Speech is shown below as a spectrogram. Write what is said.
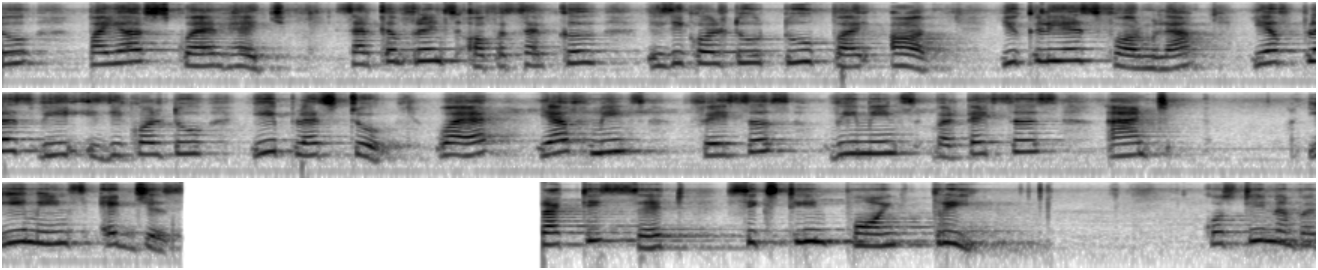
to pi r square h. Circumference of a circle is equal to 2 pi r. Euclide's formula f plus v is equal to e plus 2 where f means faces, v means vertices and e means edges. Practice set 16.3 Question number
